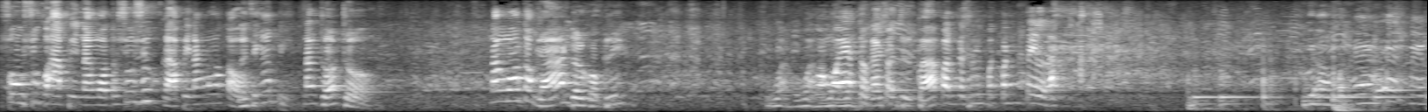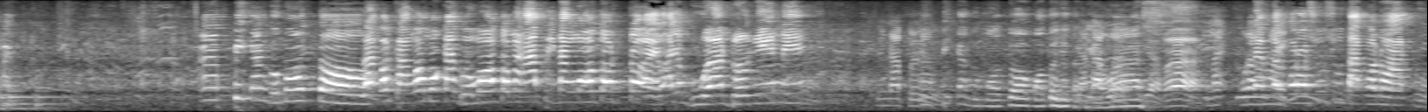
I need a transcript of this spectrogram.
Susu kok apik nang moto, susu gak apik nang moto. Lah sing apik. Nang dodo. Nang moto gandol goblok. Wah, wah, Wong wah. wedok gak iso jilbaban keselimpet pentil lah. Ya ampun, eh, menek. Apik kanggo moto. Lah kon gak ngomong kanggo moto mek apik nang moto tok eh layang gandol ngene. Sing kabel. Apik kanggo moto, moto yo tak Ya, awas. ya. Wah. Nek kurang Nek perkara susu takono aku.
